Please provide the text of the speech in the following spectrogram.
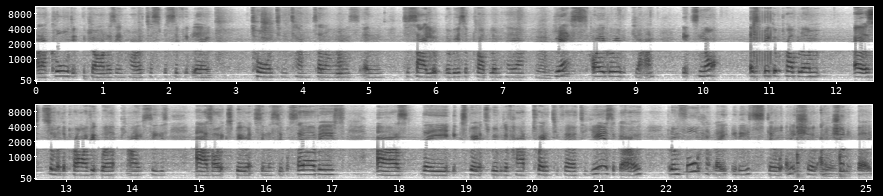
and I called it Vaginas in Horror to specifically taunt and tantalise and to say, look, there is a problem here. Hmm. Yes, I agree with Jan. It's not as big a problem as some of the private workplaces, as I experienced in the civil service, as the experience we would have had 20, 30 years ago. But unfortunately, it is still an issue, and it shouldn't be.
